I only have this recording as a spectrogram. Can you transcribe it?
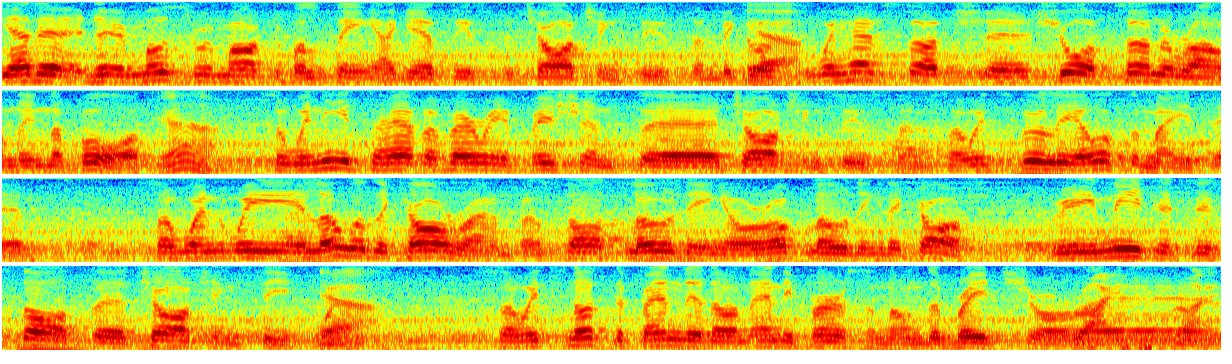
Yeah, the, the most remarkable thing, I guess, is the charging system because Yeah. we have such a short turnaround in the port. Yeah. So we need to have a very efficient uh, charging system. So it's fully automated. So when we lower the car ramp and start loading or uploading the cars, we immediately start the charging sequence. Yeah. So it's not dependent on any person on the bridge or Right, uh, right.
